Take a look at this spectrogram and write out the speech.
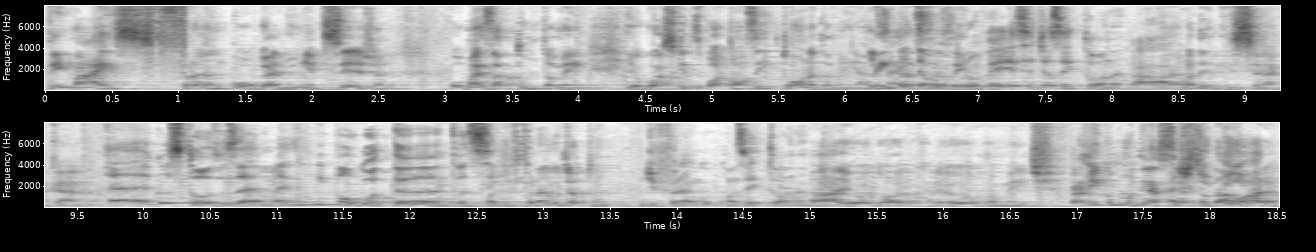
tem mais frango ou galinha que seja, ou mais atum também. E eu gosto que eles botam azeitona também, além Ah, das então, eu azei- provei esse de azeitona. Ah, é uma delícia, né, cara? É gostoso, Zé, mas não me empolgou tanto assim. de frango ou de atum? De frango com azeitona. Ah, eu adoro, cara. Eu realmente. Pra mim, como não tem acesso toda tem, hora.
